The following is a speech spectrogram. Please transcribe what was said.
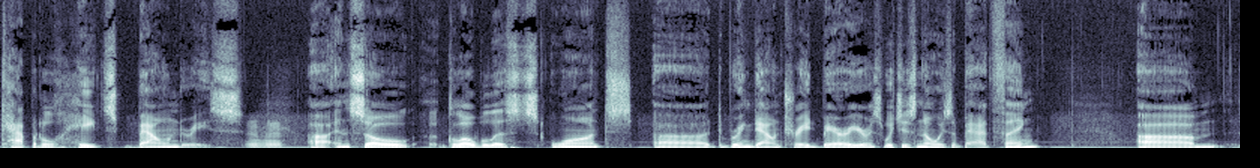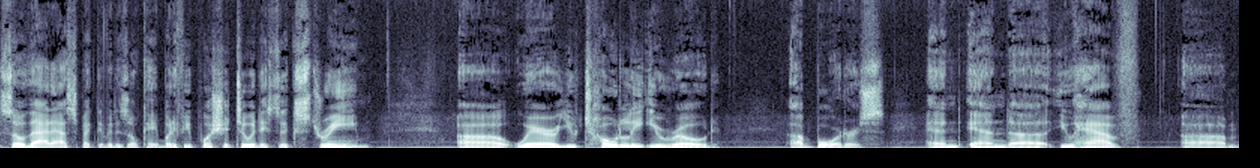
capital hates boundaries, uh, and so globalists want uh, to bring down trade barriers, which isn't always a bad thing. Um, so that aspect of it is okay. But if you push it to its extreme, uh, where you totally erode uh, borders and and uh, you have um,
